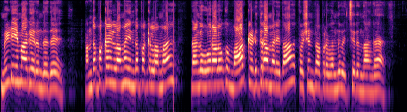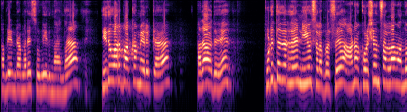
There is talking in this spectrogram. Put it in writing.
மீடியமாக இருந்தது. அந்த பக்கம் இல்லாமல் இந்த பக்கம் இல்லாமல் நாங்கள் ஓரளவுக்கு மார்க் எடுக்கிற மாதிரி தான் கொஷின் பேப்பரை வந்து வச்சுருந்தாங்க அப்படின்ற மாதிரி சொல்லியிருந்தாங்க. இது ஒரு பக்கம் இருக்க அதாவது கொடுத்துக்கிறது நியூ சிலபஸ்ஸு ஆனால் கொஷின்ஸ் எல்லாம் வந்து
